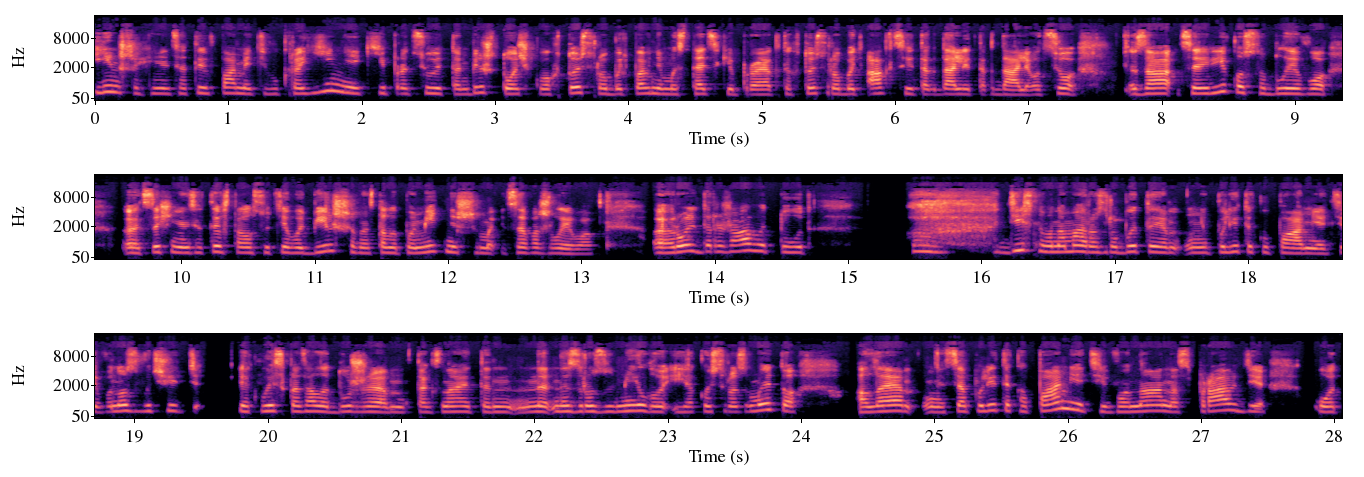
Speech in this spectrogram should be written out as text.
інших ініціатив пам'яті в Україні, які працюють там більш точково. Хтось робить певні мистецькі проекти, хтось робить акції і так далі. І так далі. Оцю за цей рік особливо е, цих ініціатив стало суттєво більше, вони стали помітнішими, і це важливо. Е, Роль держави тут дійсно вона має розробити політику пам'яті. Воно звучить. Як ви сказали, дуже так знаєте, незрозуміло і якось розмито. Але ця політика пам'яті вона насправді от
